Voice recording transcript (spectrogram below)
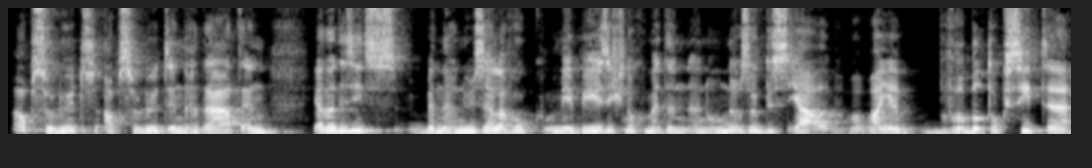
Absoluut, absoluut, inderdaad. En ja, dat is iets, ik ben er nu zelf ook mee bezig nog met een, een onderzoek. Dus ja, wat je bijvoorbeeld ook ziet uh,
